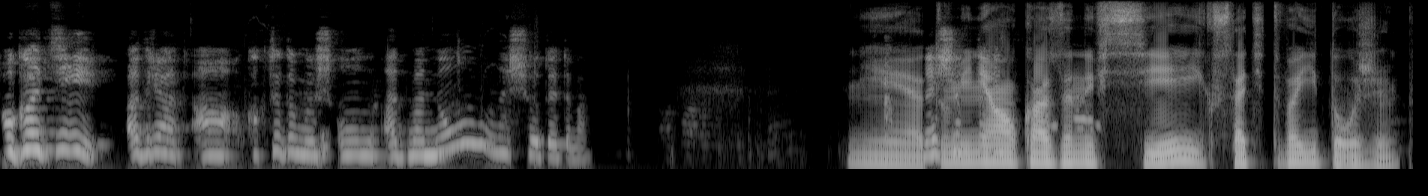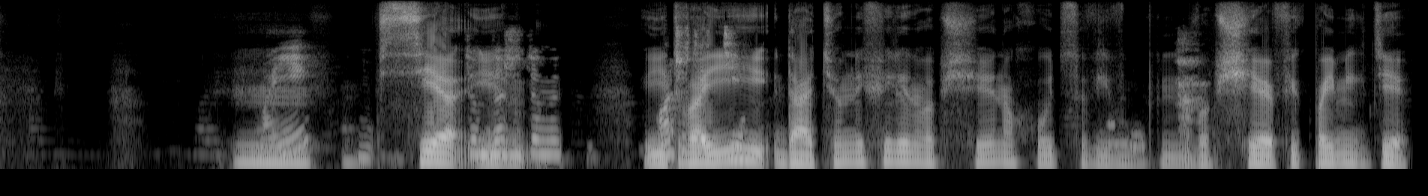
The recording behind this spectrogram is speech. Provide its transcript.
Погоди, Адриан, а как ты думаешь, он обманул насчет этого? Нет, у Насчёт меня указаны все, и, кстати, твои тоже. Мои? Все, Тём- и, даже и Можешь твои, да, темный филин вообще находится в, вообще фиг пойми где.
